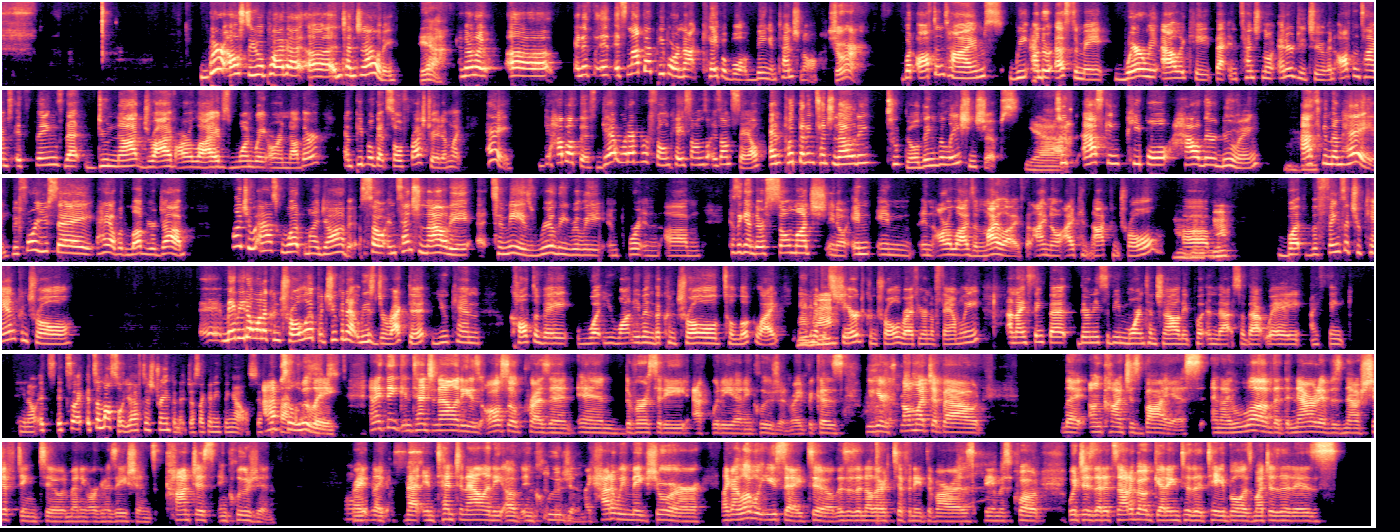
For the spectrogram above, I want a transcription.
where else do you apply that uh, intentionality? Yeah. And they're like, uh, and it's it, it's not that people are not capable of being intentional. Sure. But oftentimes we underestimate where we allocate that intentional energy to. And oftentimes it's things that do not drive our lives one way or another. And people get so frustrated. I'm like, hey, how about this? Get whatever phone case on, is on sale and put that intentionality to building relationships, Yeah. to asking people how they're doing, Mhm. asking them, hey, before you say, hey, I would love your job, why don't you ask what my job is? So intentionality uh, to me is really, really important. Um, because again, there's so much, you know, in in in our lives and my life that I know I cannot control. Um, Mhm. but the things that you can control, Eh, maybe you don't want to control it, but you can at least direct it. You can cultivate what you want even the control to look like even if it's mm-hmm. shared control right if you're in a family and i think that there needs to be more intentionality put in that so that way i think you know it's it's like it's a muscle you have to strengthen it just like anything else. Absolutely. And I think intentionality is also present in diversity, equity, and inclusion, right? Because we hear so much about like unconscious bias. And I love that the narrative is now shifting to in many organizations conscious inclusion, Oh right? Like that intentionality of inclusion. Like, how do we make sure? Like, I love what you say too. This is another Tiffany Tavares famous quote, which is that it's not about getting to the table as much as it is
